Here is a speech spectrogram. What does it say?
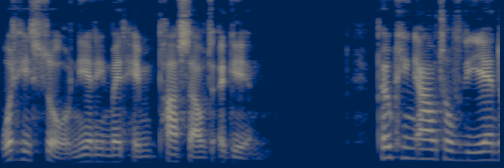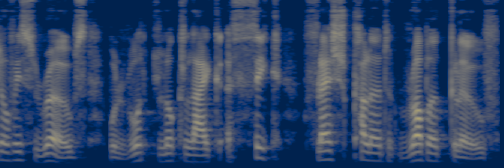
What he saw nearly made him pass out again. Poking out of the end of his robes would what looked like a thick, flesh-colored rubber glove.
